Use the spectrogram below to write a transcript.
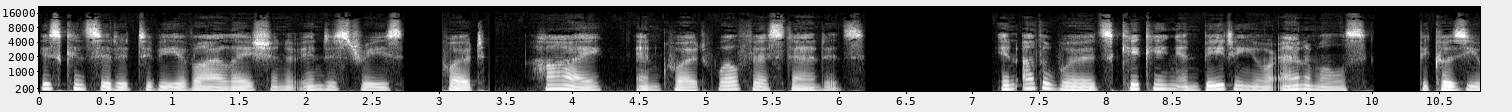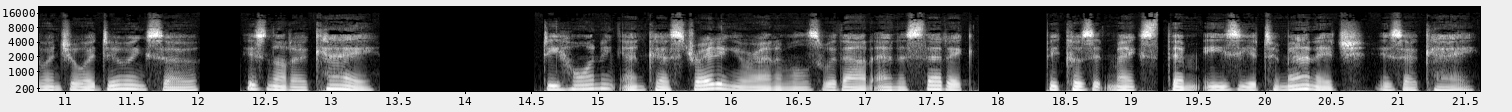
is considered to be a violation of industry's quote, high quote, welfare standards. In other words, kicking and beating your animals because you enjoy doing so is not okay. Dehorning and castrating your animals without anesthetic because it makes them easier to manage is okay.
